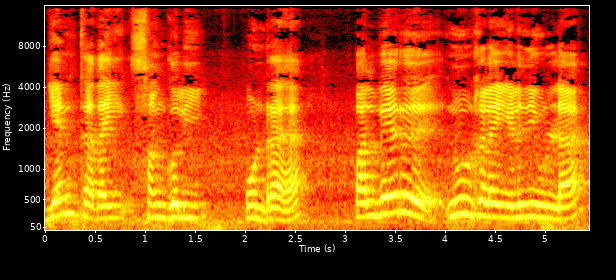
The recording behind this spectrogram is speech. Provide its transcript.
என் கதை சங்குலி போன்ற பல்வேறு நூல்களை எழுதியுள்ளார்.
